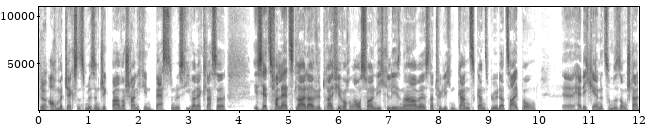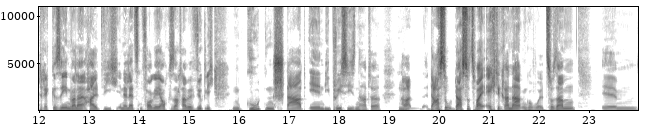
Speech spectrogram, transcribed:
Ja. Auch mit Jackson Smith und Jigbar wahrscheinlich den besten Receiver der Klasse. Ist jetzt verletzt leider, wird drei, vier Wochen ausfallen, wie ich gelesen habe. Ist natürlich ein ganz, ganz blöder Zeitpunkt. Äh, hätte ich gerne zum Saisonstart direkt gesehen, weil er halt, wie ich in der letzten Folge ja auch gesagt habe, wirklich einen guten Start in die Preseason hatte. Mhm. Aber da hast, du, da hast du zwei echte Granaten geholt, zusammen ähm,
